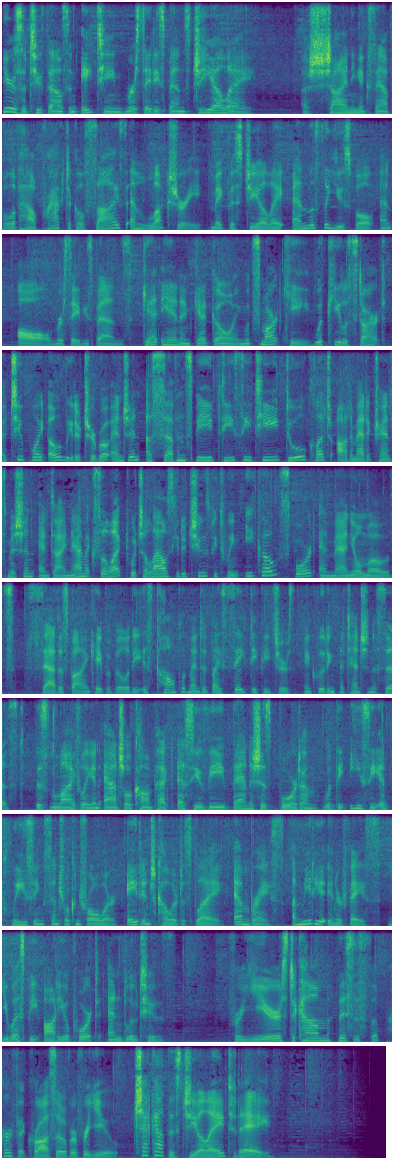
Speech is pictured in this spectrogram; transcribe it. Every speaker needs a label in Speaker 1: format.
Speaker 1: Here's a 2018 Mercedes-Benz GLA. A shining example of how practical size and luxury make this GLA endlessly useful and all Mercedes-Benz. Get in and get going with Smart Key with keyless start, a 2.0 liter turbo engine, a 7-speed DCT dual clutch automatic transmission, and dynamic select which allows you to choose between eco, sport, and manual modes. Satisfying capability is complemented by safety features, including attention assist. This lively and agile compact SUV banishes boredom with the easy and pleasing central controller, 8-inch color display, mbrace, a media interface, USB audio port, and Bluetooth. For years to come, this is the perfect crossover for you. Check out this GLA today.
